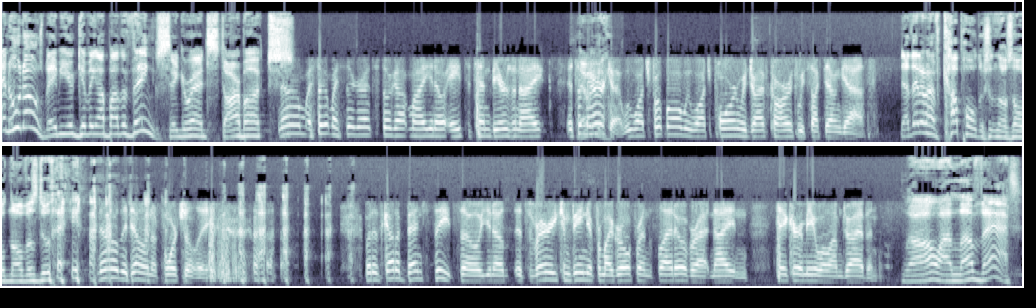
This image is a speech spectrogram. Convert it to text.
And who knows? Maybe you're giving up other things. Cigarettes, Starbucks. No, I still got my cigarettes, still got my, you know, eight to ten beers a night. It's There we America. We, watch football, we watch porn, we drive cars, we suck down gas. Now, they don't have cup holders in those old Novas, do they? no, they don't, unfortunately. but it's got a bench seat, so, you know, it's very convenient for my girlfriend to slide over at night and take care of me while I'm driving. Oh, I love that.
